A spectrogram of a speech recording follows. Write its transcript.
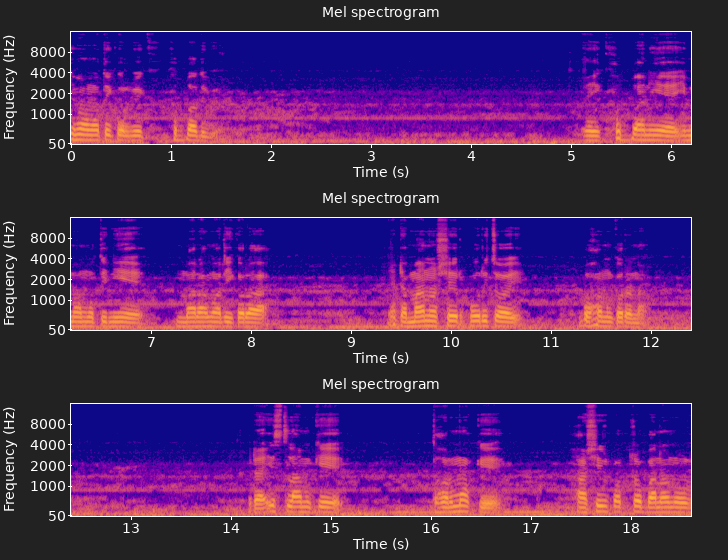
ইমামতি করবে, খুতবা দিবে। এই খুতবা নিয়ে, ইমামতি নিয়ে মারামারি করা এটা মানুষের পরিচয় বহন করে না। এটা ইসলামকে, ধর্মকে হাসির পাত্র বানানোর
